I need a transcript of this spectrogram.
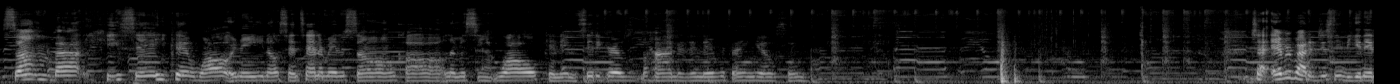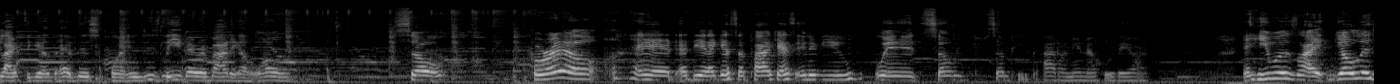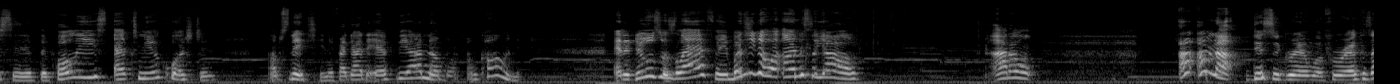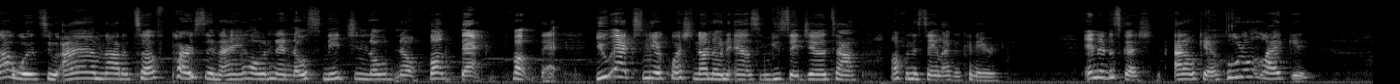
Something about he said he couldn't walk, and then you know Santana made a song called "Let Me See You Walk," and then the City Girls was behind it and everything else. And Child, everybody just need to get their life together at this point and just leave everybody alone. So Pharrell had I did I guess a podcast interview with some some people. I don't even know who they are. And he was like, Yo, listen, if the police ask me a question, I'm snitching. If I got the FBI number, I'm calling it. And the dudes was laughing. But you know what, honestly, y'all, I don't I, I'm not disagreeing with Pharrell because I would too. I am not a tough person. I ain't holding that no snitching, no no fuck that. Fuck that. Me a question, I know the answer, and you say jail time, I'm finna say like a canary. In the discussion. I don't care who don't like it,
